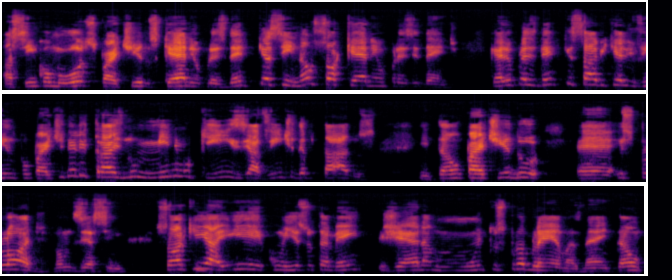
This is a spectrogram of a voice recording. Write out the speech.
assim como outros partidos querem o presidente, porque assim, não só querem o presidente, querem o presidente que sabe que ele vindo para o partido, ele traz no mínimo 15 a 20 deputados. Então, o partido é, explode, vamos dizer assim. Só que aí, com isso, também gera muitos problemas, né? Então,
